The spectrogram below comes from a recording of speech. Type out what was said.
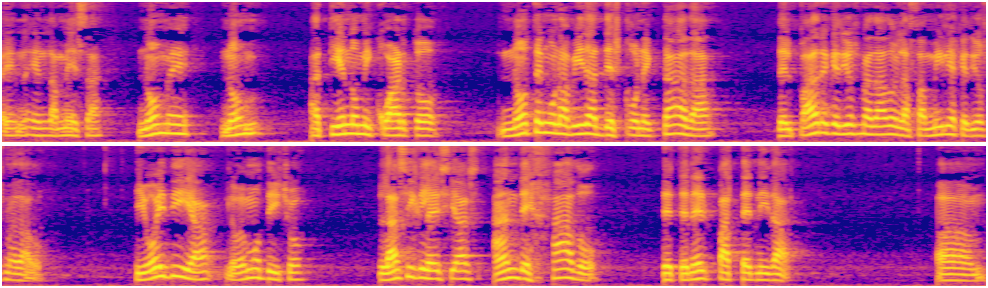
en, la mesa, no me no atiendo mi cuarto, no tengo una vida desconectada del Padre que Dios me ha dado, en la familia que Dios me ha dado. Y hoy día, lo hemos dicho, las iglesias han dejado de tener paternidad. en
